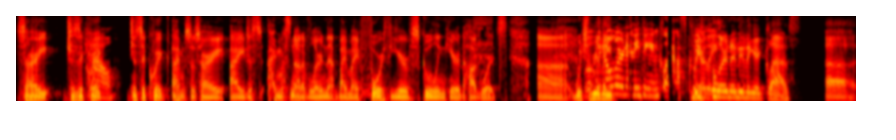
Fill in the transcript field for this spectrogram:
Sorry, just a quick How? Just a quick i'm so sorry i just i must not have learned that by my fourth year of schooling here at hogwarts uh which Well, really we don't learn anything in class. we Clearly, don't learn anything in class uh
